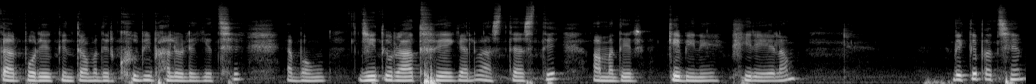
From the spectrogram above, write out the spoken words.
তারপরেও কিন্তু আমাদের খুবই ভালো লেগেছে এবং যেহেতু রাত হয়ে গেল, আস্তে আস্তে আমাদের কেবিনে ফিরে এলাম। দেখতে পাচ্ছেন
